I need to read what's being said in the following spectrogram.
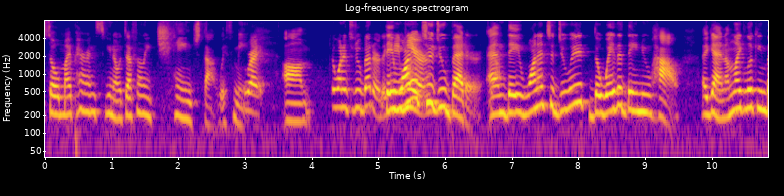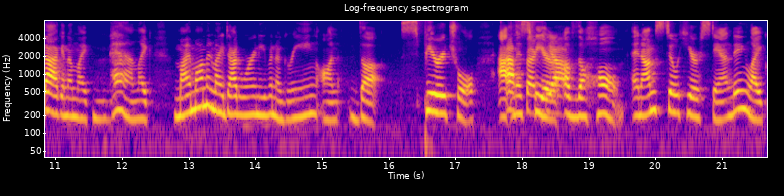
so my parents you know definitely changed that with me Right. um, They wanted to do better. They, they came wanted here. to do better and they wanted to do it the way that they knew how again i'm like looking back and i'm like man like my mom and my dad weren't even agreeing on the spiritual Aspect, atmosphere yeah. of the home and i'm still here standing like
